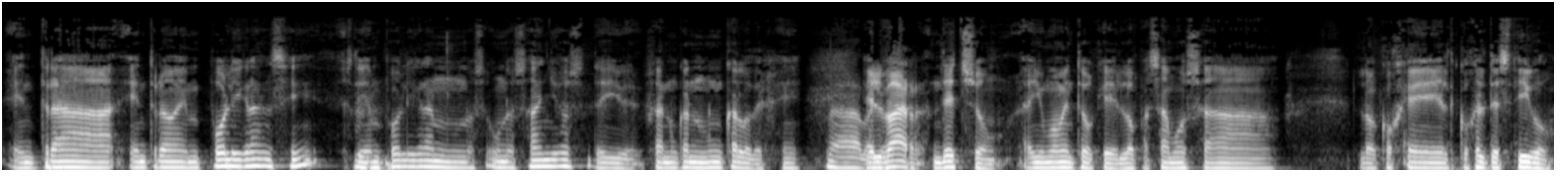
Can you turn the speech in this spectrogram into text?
Entra, entro en Polygram, sí. Estoy en Polygram unos, unos años, de, o sea, nunca, nunca lo dejé. Ah, El bar, de hecho, hay un momento que lo pasamos a, lo coge, coge el testigo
